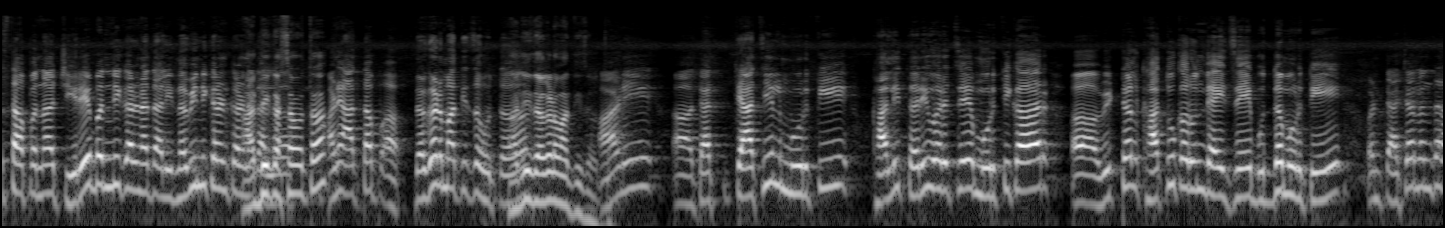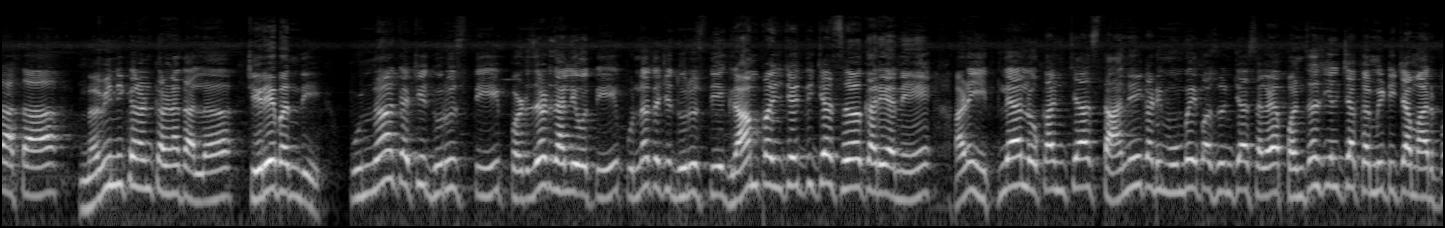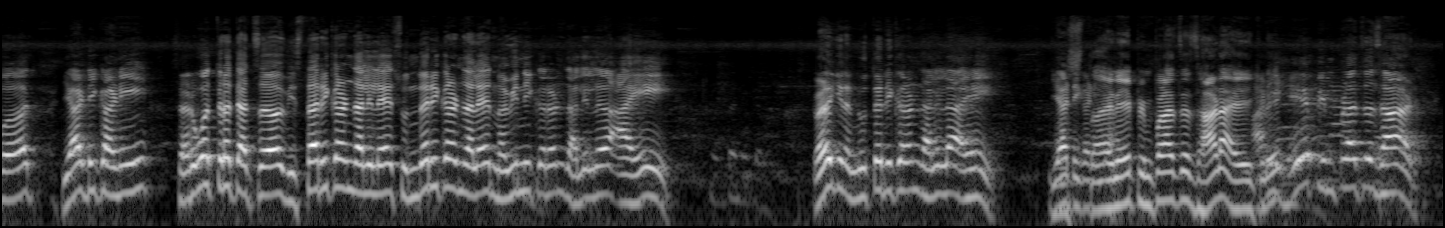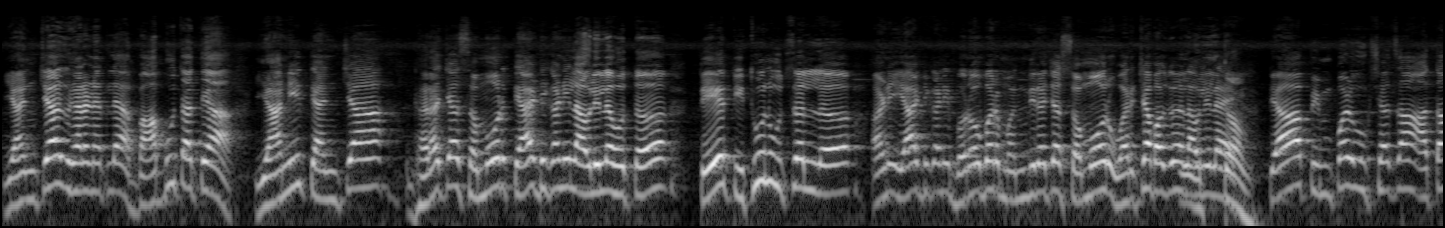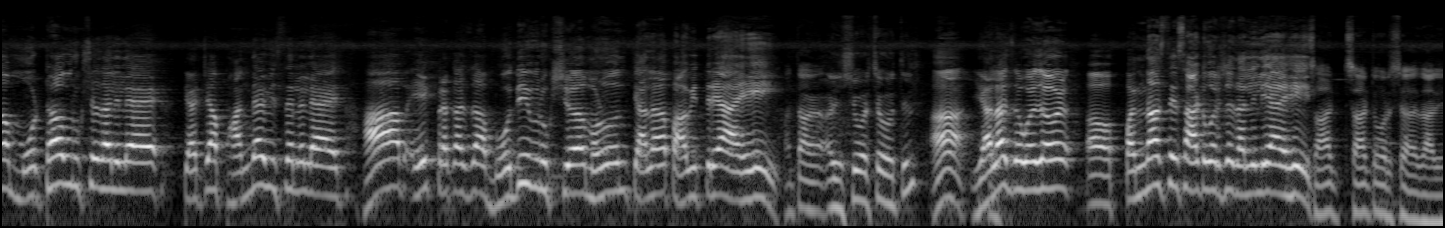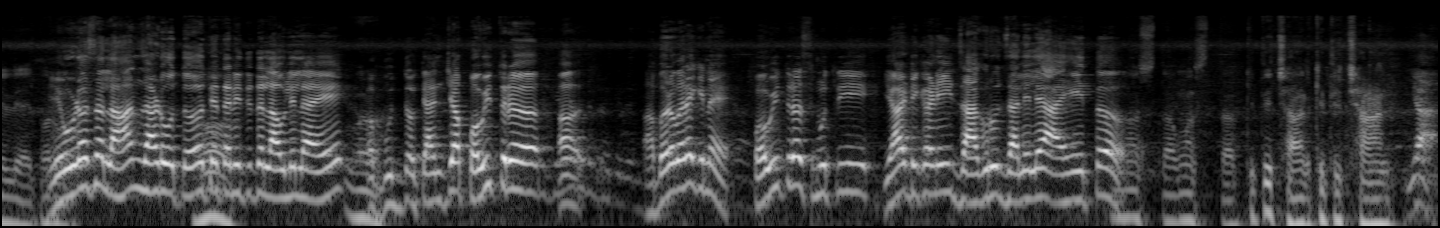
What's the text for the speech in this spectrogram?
स्थापना चिरेबंदी करण्यात आली नवीनीकरण करण्यात आधी आलं. कसं होतं? आणि आता दगड मातीचं होतं आधी दगड मातीचं होतं आणि अ, त्यातील मूर्ती खाली तरीवरचे मूर्तिकार अ, विठ्ठल खातू करून द्यायचे बुद्ध मूर्ती पण त्याच्यानंतर आता नवीनीकरण करण्यात आलं चिरेबंदी पुन्हा त्याची दुरुस्ती पडझड झाली होती. पुन्हा त्याची दुरुस्ती ग्रामपंचायतीच्या सहकार्याने आणि इथल्या लोकांच्या स्थानिक आणि मुंबईपासूनच्या सगळ्या पंचशीलच्या कमिटीच्या मार्फत या ठिकाणी सर्वत्र त्याचं विस्तारीकरण झालेलं आहे सुंदरीकरण झालं आहे नवीनीकरण झालेलं आहे. कळलं की नाही? नूतनीकरण झालेलं आहे. या ठिकाणी हे पिंपळाचं झाड आहे इकडे. हे पिंपळाचं झाड यांच्याच घराण्यातल्या बाबू तात्या यांनी त्यांच्या घराच्या समोर त्या ठिकाणी लावलेलं होतं. ते तिथून उचललं आणि या ठिकाणी बरोबर मंदिराच्या समोर वरच्या बाजूला लावलेलं आहे. त्या पिंपळ वृक्षाचा आता मोठा वृक्ष झालेला आहे. त्याच्या फांद्या विसरलेल्या आहेत. हा एक प्रकारचा बोधी वृक्ष म्हणून त्याला पावित्र्य आहे. आता ऐंशी वर्ष होतील? हा याला जवळजवळ पन्नास ते साठ वर्ष झालेली आहे. साठ साठ वर्ष झालेली आहेत. एवढस लहान झाड होतं ते त्यांनी तिथं लावलेलं आहे. बुद्ध त्यांच्या पवित्र बरोबर आहे की नाही? पवित्र स्मृती या ठिकाणी जागृत झालेल्या आहेत. मस्त मस्त. किती छान किती छान. या.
